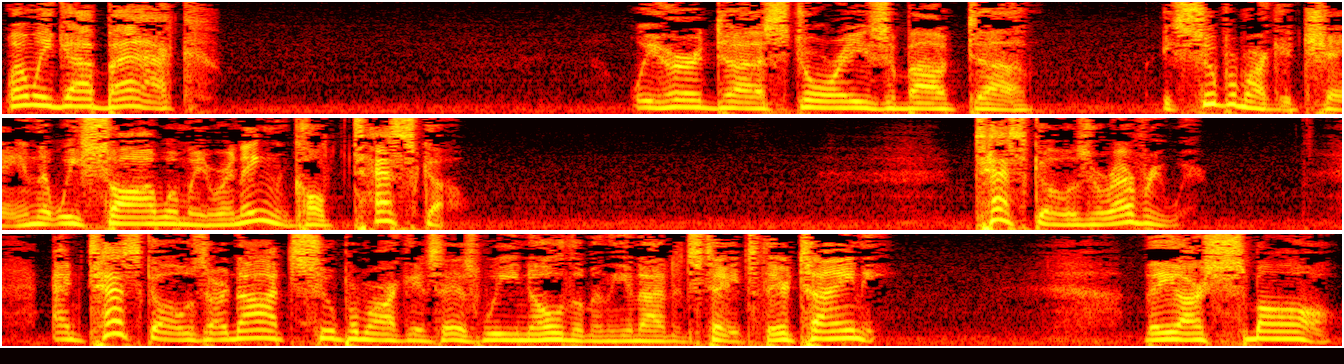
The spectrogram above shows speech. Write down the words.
when we got back, we heard uh, stories about uh, a supermarket chain that we saw when we were in England called Tesco. Tesco's are everywhere. And Tesco's are not supermarkets as we know them in the United States. They're tiny. They are small.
